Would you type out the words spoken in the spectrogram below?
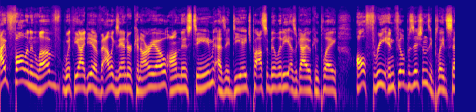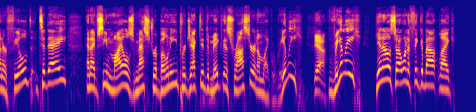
I've fallen in love with the idea of Alexander Canario on this team as a DH possibility, as a guy who can play all three infield positions. He played center field today, and I've seen Miles Mastrobuoni projected to make this roster, and I'm like, really? Yeah. Really? You know, so I want to think about like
